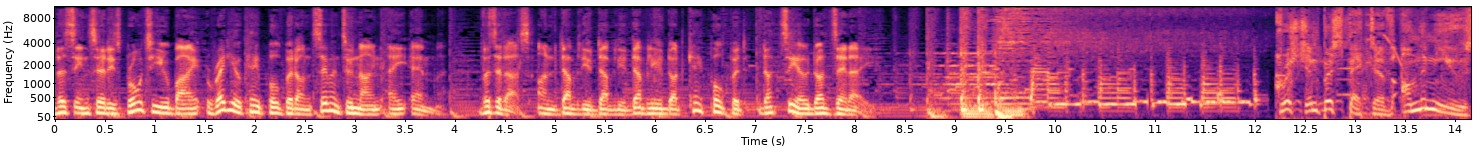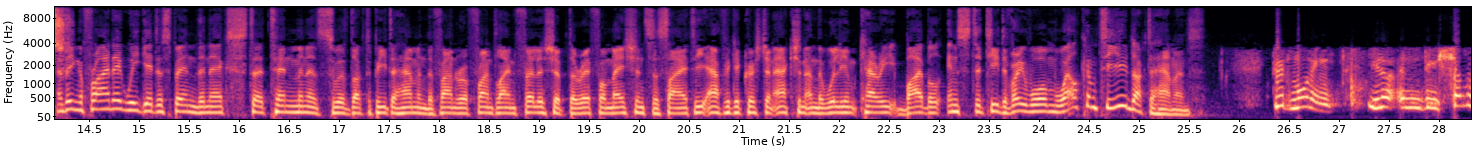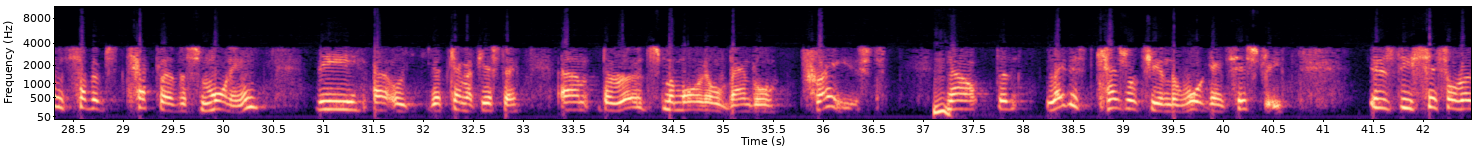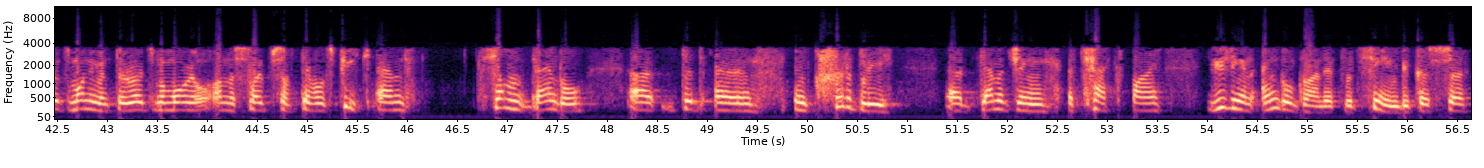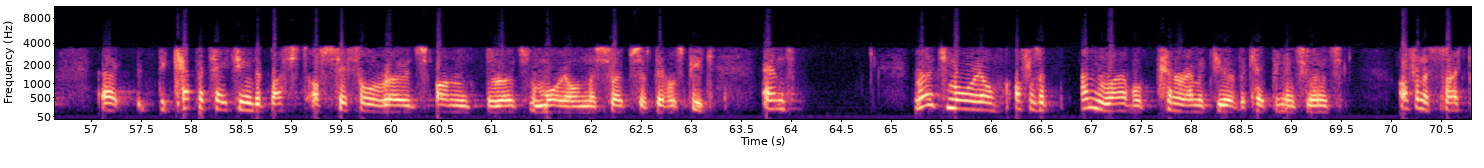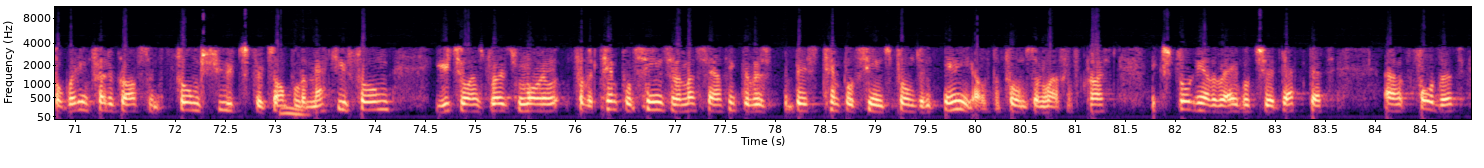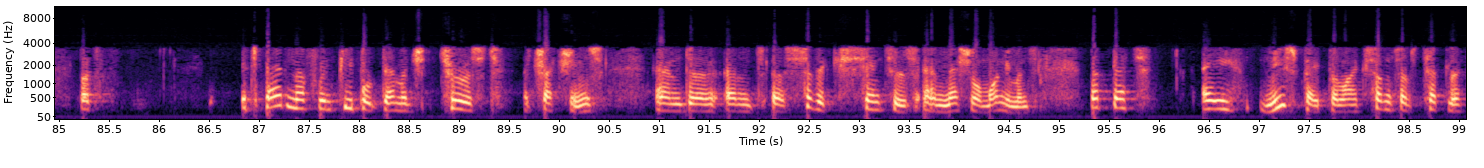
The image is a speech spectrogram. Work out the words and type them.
This insert is brought to you by Radio CapePulpit on 7 to 9 a.m. Visit us on www.capepulpit.co.za. Christian perspective on the news. And being a Friday, we get to spend the next uh, 10 minutes with Dr. Peter Hammond, the founder of Frontline Fellowship, the Reformation Society, Africa Christian Action, and the William Carey Bible Institute. A very warm welcome to you, Dr. Hammond. Good morning. You know, in the southern suburbs Tatler this morning, the uh, that came up yesterday, um, the Rhodes Memorial vandal praised. Hmm. Now, the latest casualty in the war against history is the Cecil Rhodes Monument, the Rhodes Memorial on the slopes of Devil's Peak, and some vandal uh, did an incredibly uh, damaging attack by using an angle grinder, it would seem, because uh, uh, decapitating the bust of Cecil Rhodes on the Rhodes Memorial on the slopes of Devil's Peak. And Rhodes Memorial offers an unrivaled panoramic view of the Cape Peninsula. It's often a site for wedding photographs and film shoots. For example, the Matthew film utilized Rhodes Memorial for the temple scenes, and I must say, I think there was the best temple scenes filmed in any of the films on life of Christ. Extraordinary how they were able to adapt that uh, for this. But it's bad enough when people damage tourist attractions and uh, and uh, civic centres and national monuments, but that a newspaper like Southern Subs Tatler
